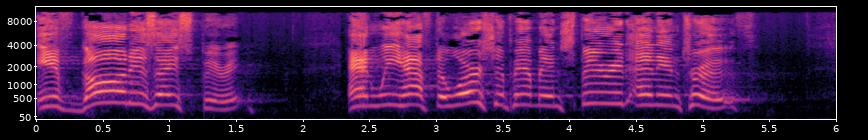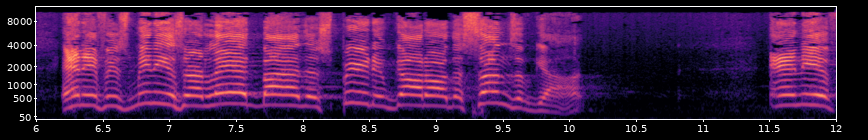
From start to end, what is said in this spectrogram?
If God is a spirit, and we have to worship Him in spirit and in truth, and if as many as are led by the Spirit of God are the sons of God, and if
